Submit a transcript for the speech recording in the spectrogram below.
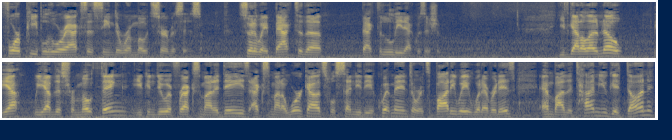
for people who are accessing the remote services. So anyway, back to the back to the lead acquisition. You've got to let them know yeah, we have this remote thing. You can do it for X amount of days, X amount of workouts. We'll send you the equipment or its body weight, whatever it is. And by the time you get done,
